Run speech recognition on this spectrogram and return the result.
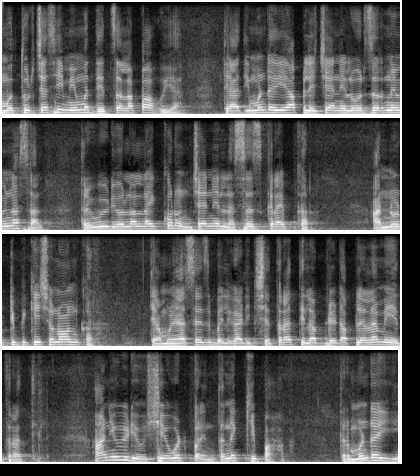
मथुरच्या सीमेमध्ये चला पाहूया. त्याआधी मंडळी आपल्या चॅनेलवर जर नवीन असाल तर व्हिडिओला लाईक करून चॅनेलला सबस्क्राईब करा आणि नोटिफिकेशन ऑन करा. त्यामुळे असेच बैलगाडी क्षेत्रातील अपडेट आपल्याला मिळत राहतील. आणि व्हिडिओ शेवटपर्यंत नक्की पहा. तर मंडळी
